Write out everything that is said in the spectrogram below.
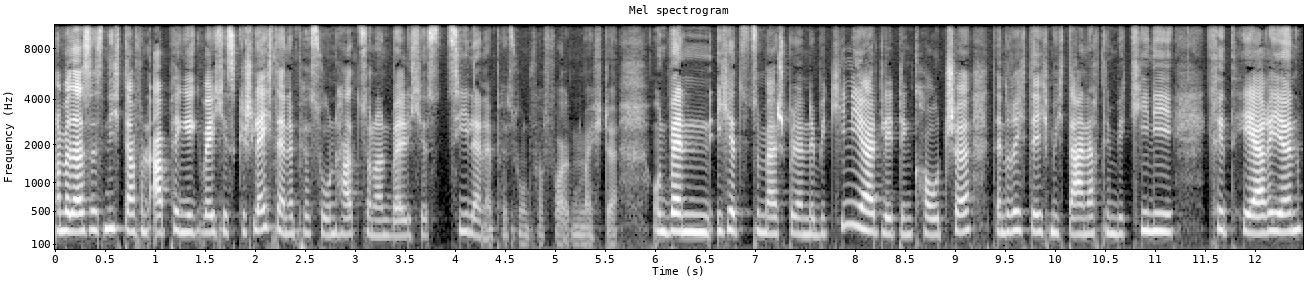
Aber das ist nicht davon abhängig, welches Geschlecht eine Person hat, sondern welches Ziel eine Person verfolgen möchte. Und wenn ich jetzt zum Beispiel eine Bikini-Athletin coache, dann richte ich mich da nach den Bikini-Kriterien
